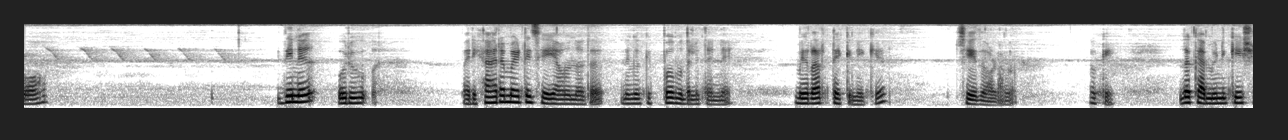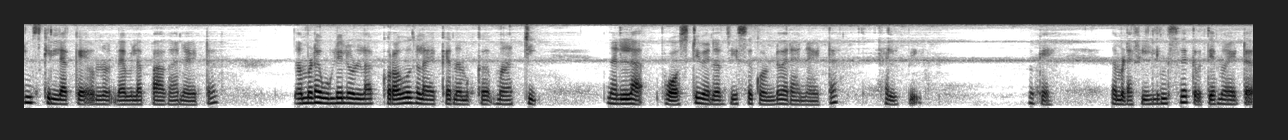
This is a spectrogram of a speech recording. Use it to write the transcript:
അപ്പോൾ ഇതിന് ഒരു പരിഹാരമായിട്ട് ചെയ്യാവുന്നത് നിങ്ങൾക്ക് ഇപ്പോൾ മുതൽ തന്നെ മിറർ ടെക്നിക്ക് ചെയ്തു തുടങ്ങാം. ഓക്കെ. ഇത് കമ്മ്യൂണിക്കേഷൻ സ്കില്ലൊക്കെ ഒന്ന് ഡെവലപ്പ് ആകാനായിട്ട് നമ്മുടെ ഉള്ളിലുള്ള കുറവുകളെയൊക്കെ നമുക്ക് മാറ്റി നല്ല പോസിറ്റീവ് എനർജീസ് കൊണ്ടുവരാനായിട്ട് ഹെൽപ്പ് ചെയ്യും. ഓക്കെ. നമ്മുടെ ഫീലിങ്സ് കൃത്യമായിട്ട്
